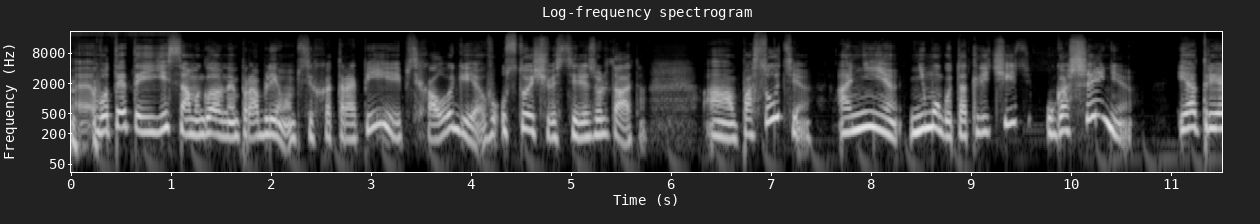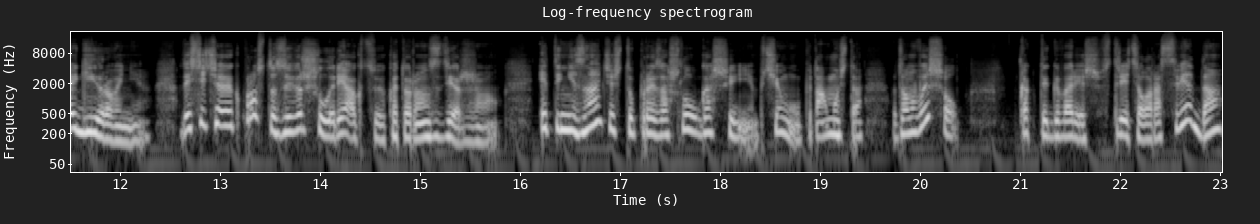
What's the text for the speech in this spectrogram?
э, вот это и есть самая главная проблема психотерапии и психологии в устойчивости результата. А, по сути, они не могут отличить угошение и отреагирование. Если человек просто завершил реакцию, которую он сдерживал, это не значит, что произошло угошение. Почему? Потому что вот он вышел, как ты говоришь, встретил рассвет, да,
